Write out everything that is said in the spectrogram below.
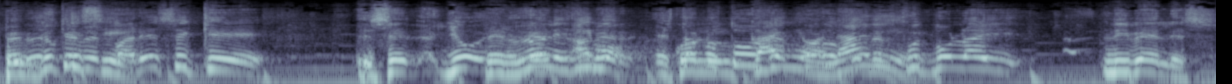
pero es que me sé. parece que se- yo, Pero no eh, le a dimos ver, con un caño a que en el nadie. fútbol hay niveles.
